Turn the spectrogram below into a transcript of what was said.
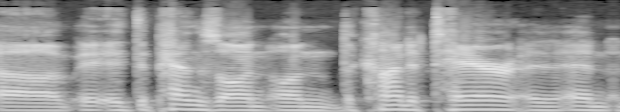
uh, it, it, depends on on the kind of tear and, and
